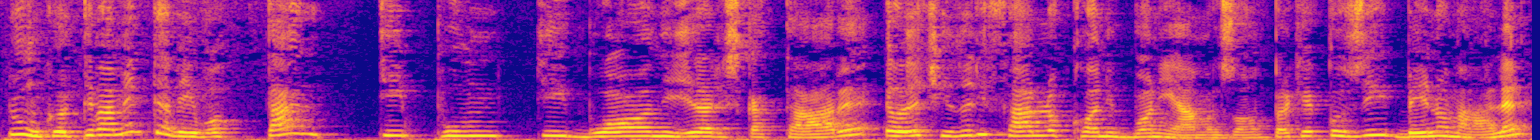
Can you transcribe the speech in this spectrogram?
Dunque, ultimamente avevo tanti punti buoni da riscattare e ho deciso di farlo con i buoni Amazon perché così, bene o male,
